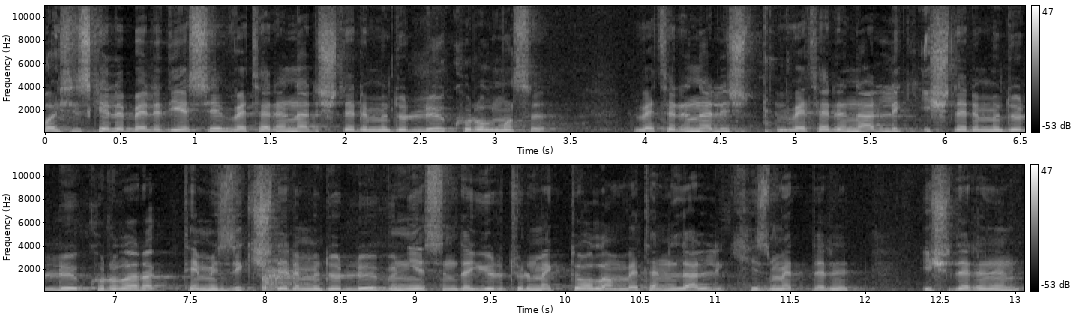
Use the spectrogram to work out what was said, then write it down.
Başiskele Belediyesi Veteriner İşleri Müdürlüğü kurulması. Veteriner iş- Veterinerlik İşleri Müdürlüğü kurularak Temizlik İşleri Müdürlüğü bünyesinde yürütülmekte olan veterinerlik hizmetleri işlerinin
